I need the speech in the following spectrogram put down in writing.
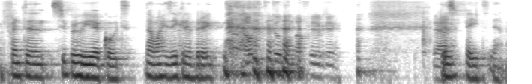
Ik vind het een supergoeie quote. Dat mag je zeker gebruiken. Dat de titel van de aflevering. Ja. Het is een feit, ja.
